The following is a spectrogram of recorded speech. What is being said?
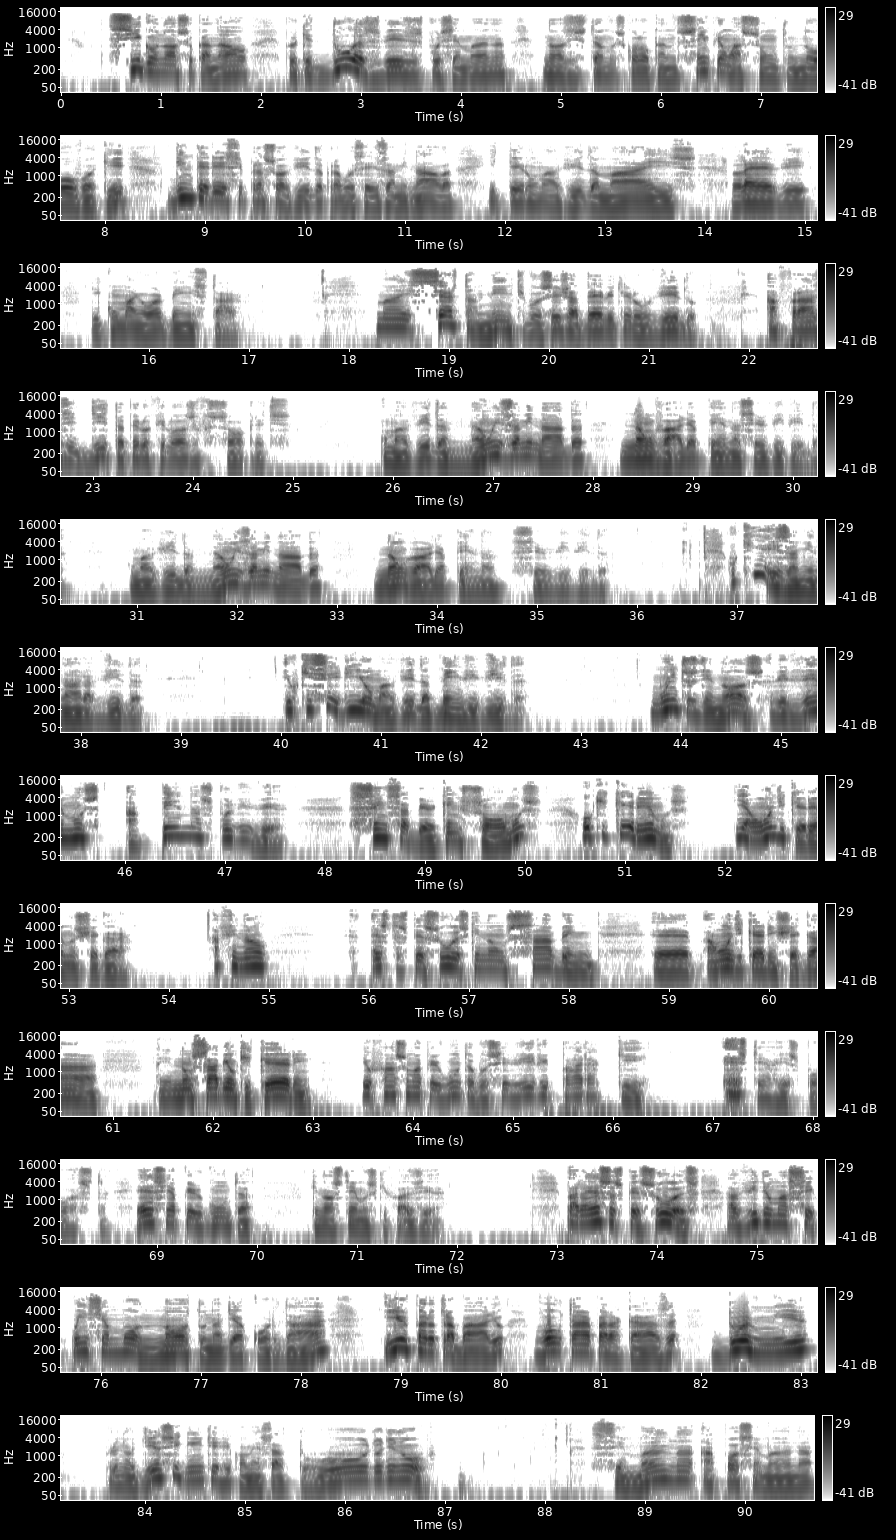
Siga o nosso canal, porque duas vezes por semana nós estamos colocando sempre um assunto novo aqui, de interesse para a sua vida, para você examiná-la e ter uma vida mais leve e com maior bem-estar. Mas certamente você já deve ter ouvido a frase dita pelo filósofo Sócrates: Uma vida não examinada não vale a pena ser vivida. Uma vida não examinada não vale a pena ser vivida. O que é examinar a vida? E o que seria uma vida bem vivida? Muitos de nós vivemos apenas por viver, sem saber quem somos, o que queremos e aonde queremos chegar. Afinal, estas pessoas que não sabem é, aonde querem chegar, não sabem o que querem, eu faço uma pergunta: você vive para quê? Esta é a resposta. Essa é a pergunta que nós temos que fazer. Para essas pessoas, a vida é uma sequência monótona de acordar, ir para o trabalho, voltar para casa, dormir, para no dia seguinte recomeçar tudo de novo semana após semana,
